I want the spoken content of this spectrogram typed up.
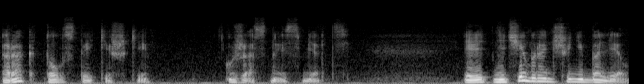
Рак толстой кишки. Ужасная смерть. И ведь ничем раньше не болел.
